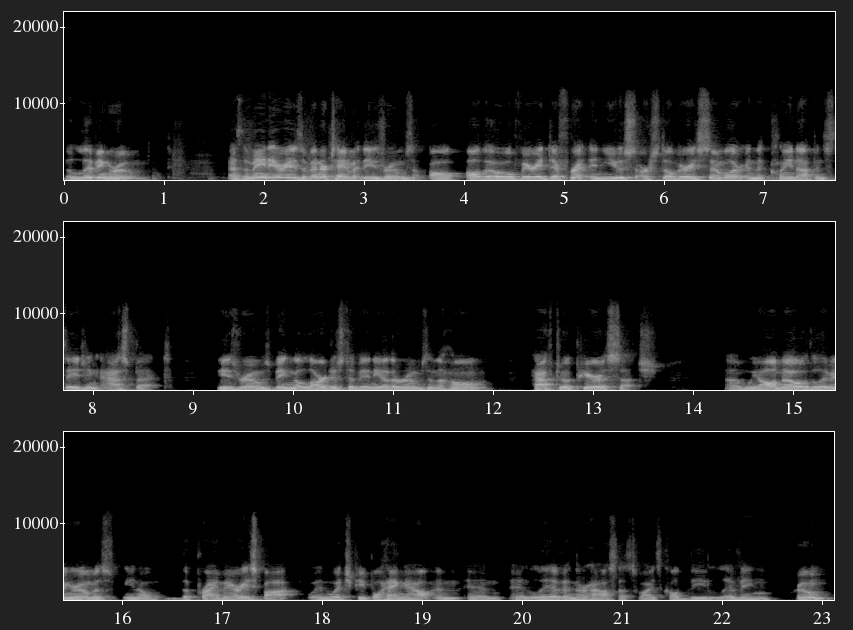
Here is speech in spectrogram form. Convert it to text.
The living room. As the main areas of entertainment, these rooms, although very different in use, are still very similar in the cleanup and staging aspect. These rooms, being the largest of any other rooms in the home, have to appear as such. Um, we all know the living room is, you know, the primary spot in which people hang out and and and live in their house. That's why it's called the living room.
